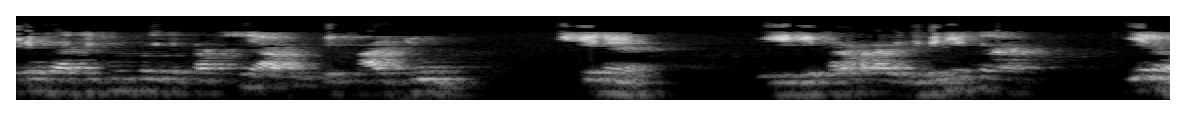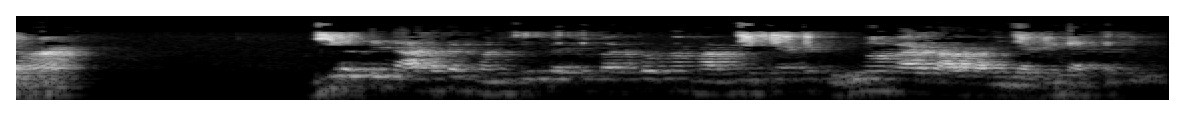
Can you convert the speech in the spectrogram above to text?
ඒ නිසා ටිකින්කෝගේ පස්සේ ආපු ඒ ආයු කියන මේ පරම්පරාවේ දෙවෙනි එක කියනවා ජීවත් වෙන්න ආශ කරන මිනිස්සු පැත්තෙන් බලනකොට නම් මරණය කියන්නේ පුදුමාකාර කාලකන්නියක් ඒක ඇත්ත කියලා.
